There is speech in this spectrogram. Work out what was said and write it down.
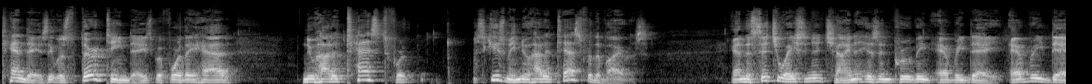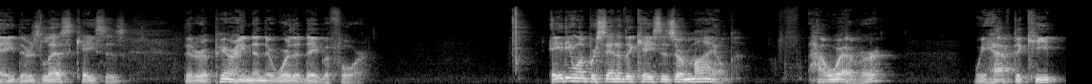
10 days. It was 13 days before they had knew how to test for excuse me, knew how to test for the virus. And the situation in China is improving every day. Every day there's less cases that are appearing than there were the day before. 81% of the cases are mild. However, we have to keep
